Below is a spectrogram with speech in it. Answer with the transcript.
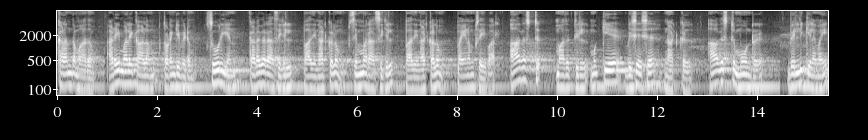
கலந்த மாதம். அடைமழை காலம் தொடங்கிவிடும். சூரியன் கடக ராசியில் பாதி நாட்களும் சிம்ம ராசியில் பாதி நாட்களும் பயணம் செய்வார். ஆகஸ்ட் மாதத்தில் முக்கிய விசேஷ நாட்கள். ஆகஸ்ட் மூன்று வெள்ளிக்கிழமை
